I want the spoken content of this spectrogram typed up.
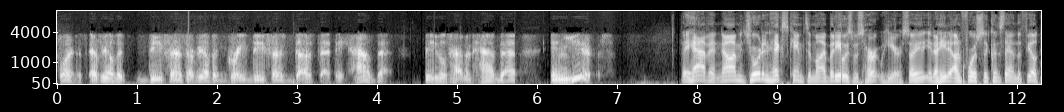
players. Every other defense, every other great defense does that. They have that. The Eagles haven't had that in years. They haven't. No, I mean Jordan Hicks came to mind, but he always was hurt here, so you know he unfortunately couldn't stay on the field.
